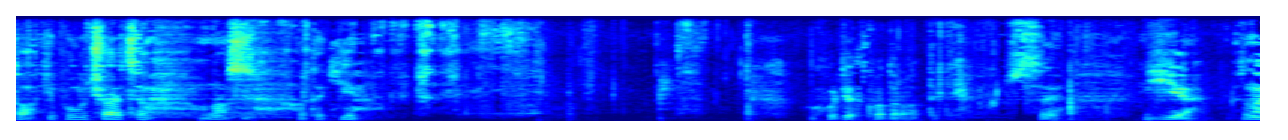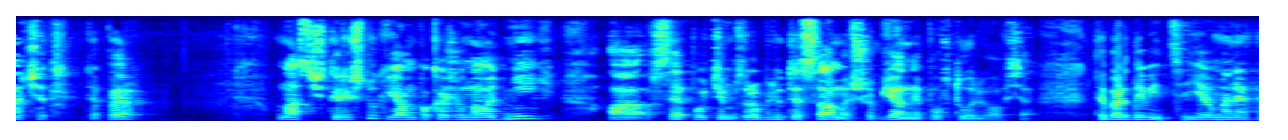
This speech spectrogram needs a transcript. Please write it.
Так, і виходить у нас отакі виходять квадратики. Все є. Значить, тепер у нас 4 штуки, я вам покажу на одній, а все потім зроблю те саме, щоб я не повторювався. Тепер дивіться, є в мене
